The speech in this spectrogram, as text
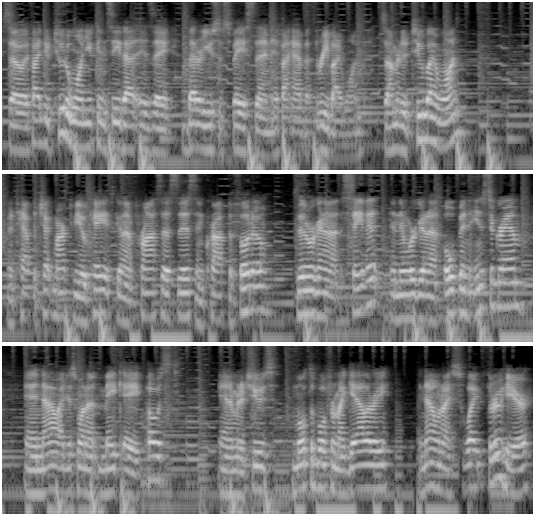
So if I do two to one, you can see that is a better use of space than if I have a three by one. So I'm gonna do two by one. I'm gonna tap the check mark to be okay. It's gonna process this and crop the photo. So then we're gonna save it, and then we're gonna open Instagram. And now I just wanna make a post, and I'm gonna choose multiple from my gallery. And now when I swipe through here,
